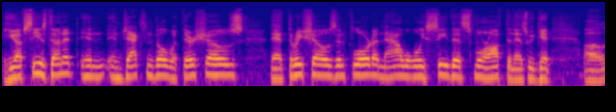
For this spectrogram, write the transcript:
UFC has done it in, in Jacksonville with their shows. They had three shows in Florida. Now will we see this more often as we get uh,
